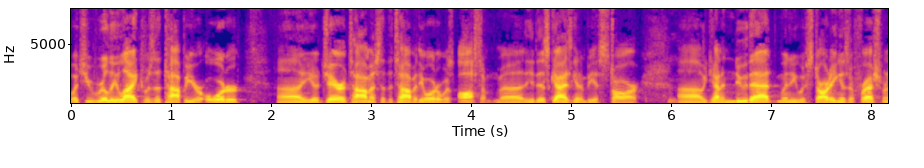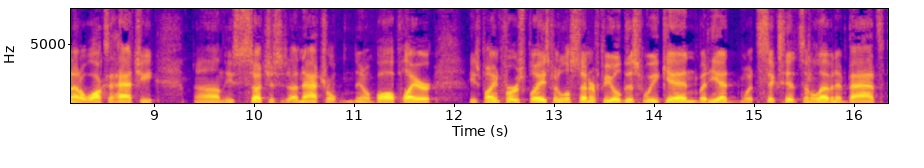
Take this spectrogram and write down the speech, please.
what you really liked was the top of your order. Uh, you know, Jared Thomas at the top of the order was awesome. Uh, this guy's going to be a star. Uh, we kind of knew that when he was starting as a freshman out of Waxahachie. Um, he's such a, a natural, you know, ball player. He's playing first place, but a little center field this weekend. But he had what six hits and eleven at bats.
